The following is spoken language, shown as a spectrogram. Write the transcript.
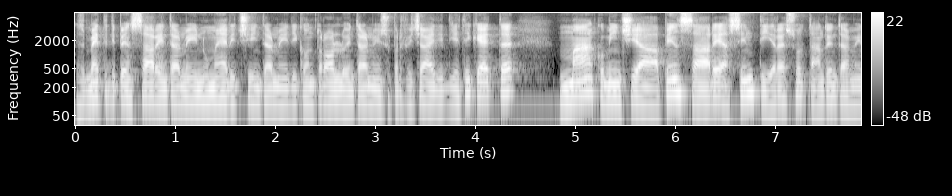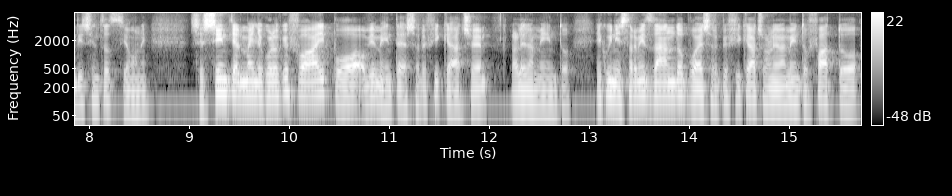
smetti di pensare in termini numerici, in termini di controllo, in termini superficiali di, di etichette, ma cominci a pensare, a sentire soltanto in termini di sensazioni. Se senti al meglio quello che fai, può ovviamente essere efficace l'allenamento. E quindi estremizzando può essere più efficace un allenamento fatto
